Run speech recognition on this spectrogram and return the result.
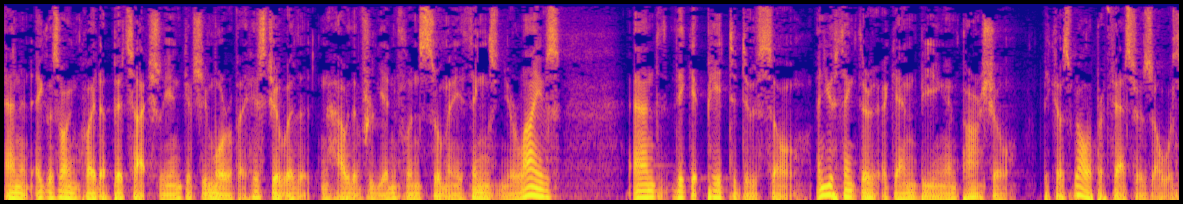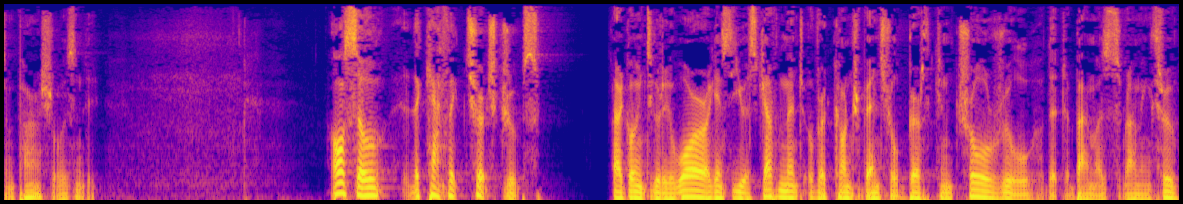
And it goes on quite a bit actually and gives you more of a history with it and how they've really influenced so many things in your lives. And they get paid to do so. And you think they're again being impartial because, well, a professor is always impartial, isn't he? Also, the Catholic Church groups are going to go to war against the US government over a controversial birth control rule that Obama's ramming through.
